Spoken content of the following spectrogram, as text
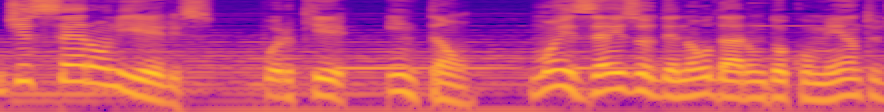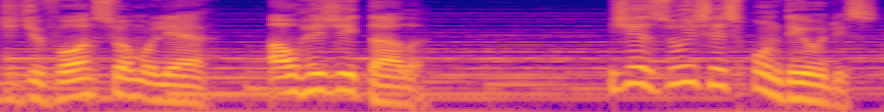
Disseram-lhe eles: porque, então, Moisés ordenou dar um documento de divórcio à mulher, ao rejeitá-la. Jesus respondeu-lhes:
